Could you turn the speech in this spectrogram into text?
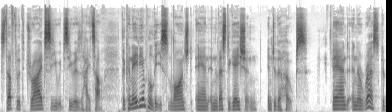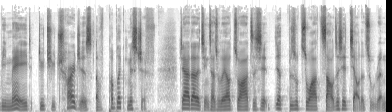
stuffed with dried seaweed. Seaweed 是海草。The Canadian police launched an investigation into the hoax, and an arrest could be made due to charges of public mischief. 加拿大的警察除了要抓这些，要不是说抓找这些脚的主人，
